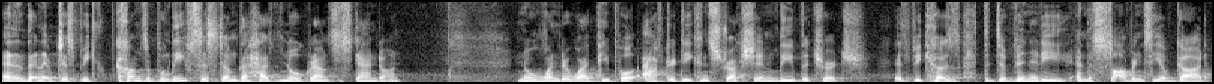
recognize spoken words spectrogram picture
And then it just becomes a belief system that has no grounds to stand on. No wonder why people after deconstruction leave the church. It's because the divinity and the sovereignty of God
